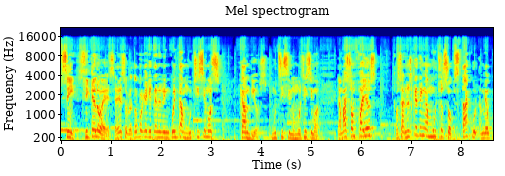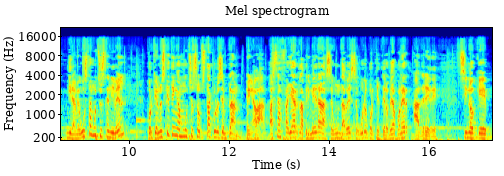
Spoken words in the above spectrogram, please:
Sí, sí que lo es, ¿eh? sobre todo porque hay que tener en cuenta muchísimos cambios, muchísimos, muchísimos. además son fallos, o sea, no es que tengan muchos obstáculos. mira, me gusta mucho este nivel porque no es que tengan muchos obstáculos en plan, venga, va, vas a fallar la primera, la segunda vez seguro porque te lo voy a poner adrede, sino que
